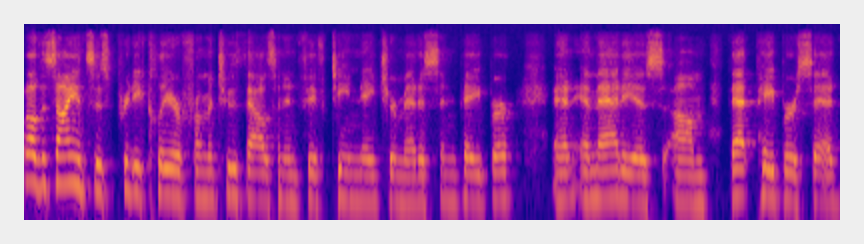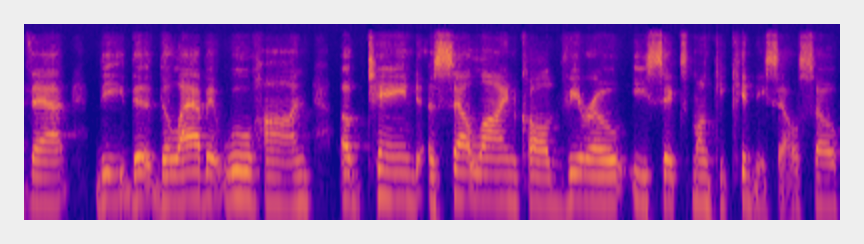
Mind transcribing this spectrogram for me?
Well, the science is pretty clear from a 2015 Nature Medicine paper, and and that is um, that paper said that the the the lab at Wuhan obtained a cell line called Vero E6 monkey kidney cells. So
